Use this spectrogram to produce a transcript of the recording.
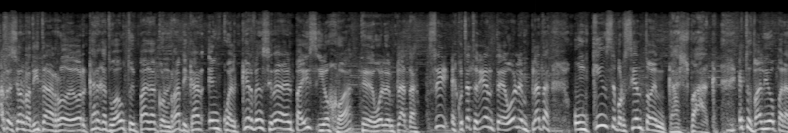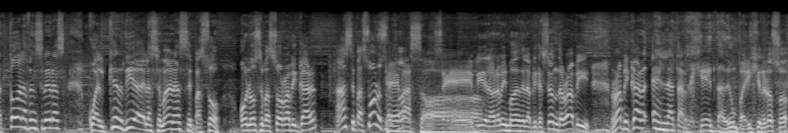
Atención ratita, rodeador, carga tu auto y paga con RappiCar en cualquier bencinera del país y ojo, ¿ah? te devuelven plata. Sí, escuchaste bien, te devuelven plata un 15% en cashback. Esto es válido para todas las bencineras, cualquier día de la semana se pasó o no se pasó RappiCar. Ah, ¿se pasó o no se, Se pasó. Sí, pídela ahora mismo desde la aplicación de Rappi. RappiCar es la tarjeta de un país generoso.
